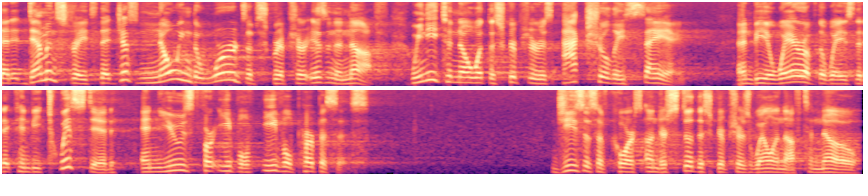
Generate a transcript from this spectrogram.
that it demonstrates that just knowing the words of Scripture isn't enough. We need to know what the Scripture is actually saying and be aware of the ways that it can be twisted and used for evil, evil purposes. Jesus, of course, understood the Scriptures well enough to know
